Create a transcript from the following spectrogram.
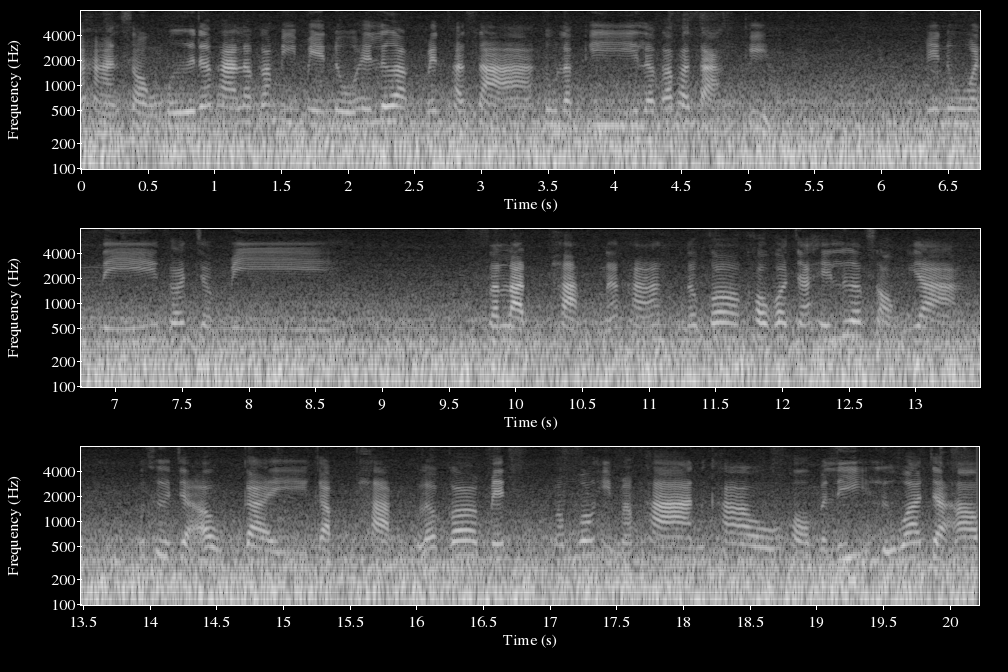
อาหารสองมื้อนะคะ แล้วก็มีเมนูให้เลือกเป็นภาษาตุรกีแล้วก็ภาษาอังกฤษ เมนูวันนี้ก็จะมีสลัดผักนะคะ แล้วก็เขาก็จะให้เลือกสองอย่าง ก็คือจะเอาไก่กับผัก แล้วก็เม็ดมะม่วงหิมพานต์ข้าวหอมมะลิ หรือว่าจะเอา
